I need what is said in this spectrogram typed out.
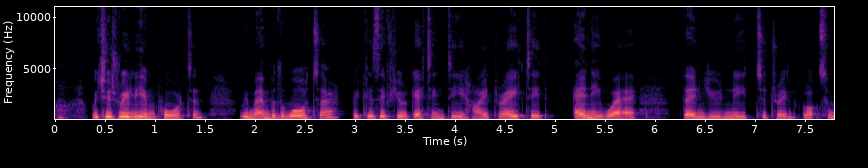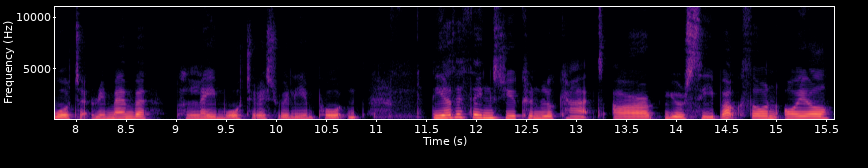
which is really important. Remember the water, because if you're getting dehydrated anywhere, then you need to drink lots of water. And remember, plain water is really important. The other things you can look at are your sea buckthorn oil,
